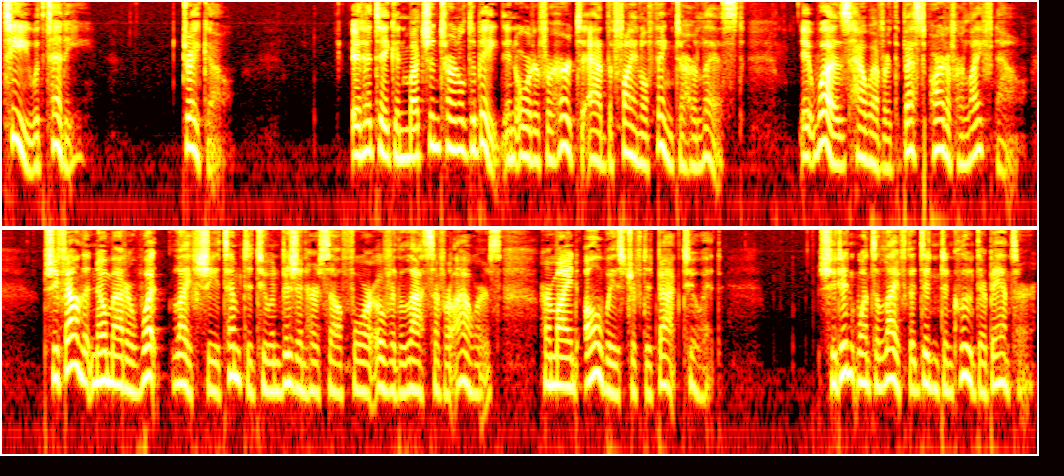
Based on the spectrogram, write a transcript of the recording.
Tea with Teddy. Draco. It had taken much internal debate in order for her to add the final thing to her list. It was, however, the best part of her life now. She found that no matter what life she attempted to envision herself for over the last several hours, her mind always drifted back to it. She didn't want a life that didn't include their banter,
